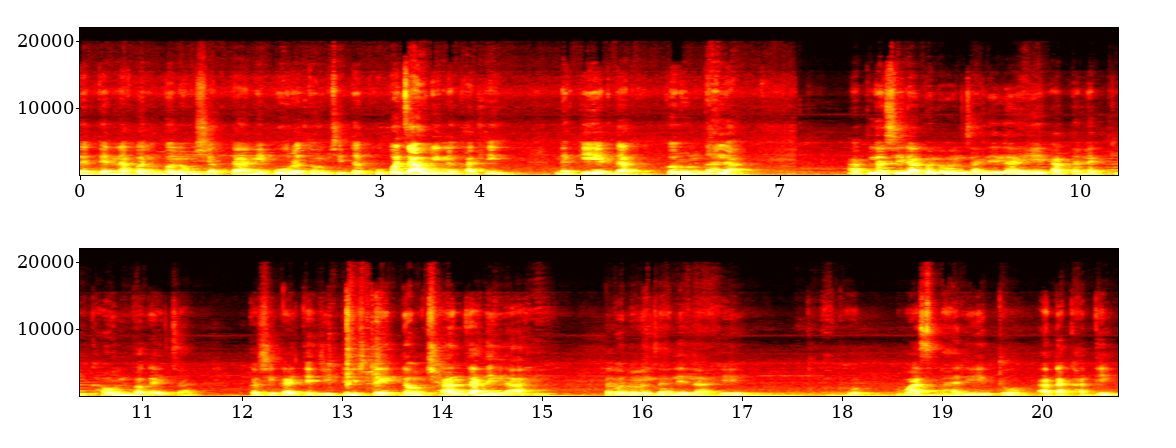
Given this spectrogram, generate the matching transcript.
तर त्यांना पण बनवू शकता आणि पोरं तुमची तर खूपच आवडीनं खातील. नक्की एकदा करून घाला. आपला शिरा बनवून झालेला आहे. आता नक्की खाऊन बघायचा कशी काय त्याची टेस्ट एकदम छान झालेला आहे. बनवून झालेलं आहे. वास भारी येतो. आता खाती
